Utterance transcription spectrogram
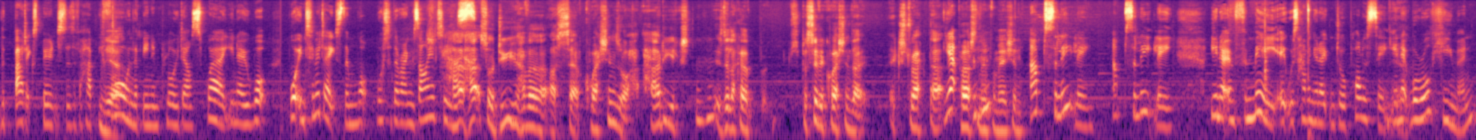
the bad experiences they've had before Yeah. when they've been employed elsewhere? You know, what what intimidates them? What what are their anxieties? How, how, so, do you have a, a set of questions, or how do you? Ex- Mhm. Is there like a specific question that extract that Yep, personal mhm. information? Absolutely, absolutely. You know, and for me, it was having an open door policy. You know, we're all human.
